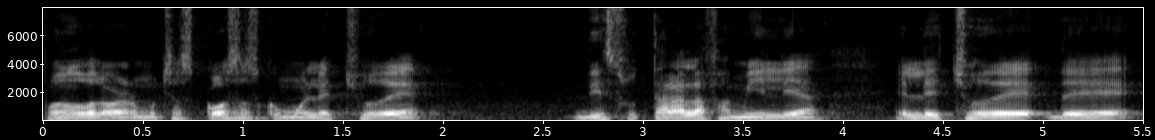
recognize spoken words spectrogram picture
podemos valorar muchas cosas, como el hecho de disfrutar a la familia, el hecho de, de-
